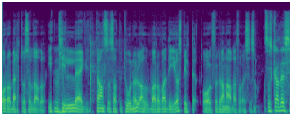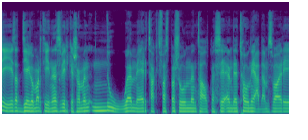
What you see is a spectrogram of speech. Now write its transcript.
og Roberto Soldado. I tillegg til han som satte 2-0, Alvaro Vadio, spilte òg for Granada forrige sesong. så skal det sies at Diego Martinez virker som en noe mer taktfast person mentalt messig enn det Tony Adams var i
